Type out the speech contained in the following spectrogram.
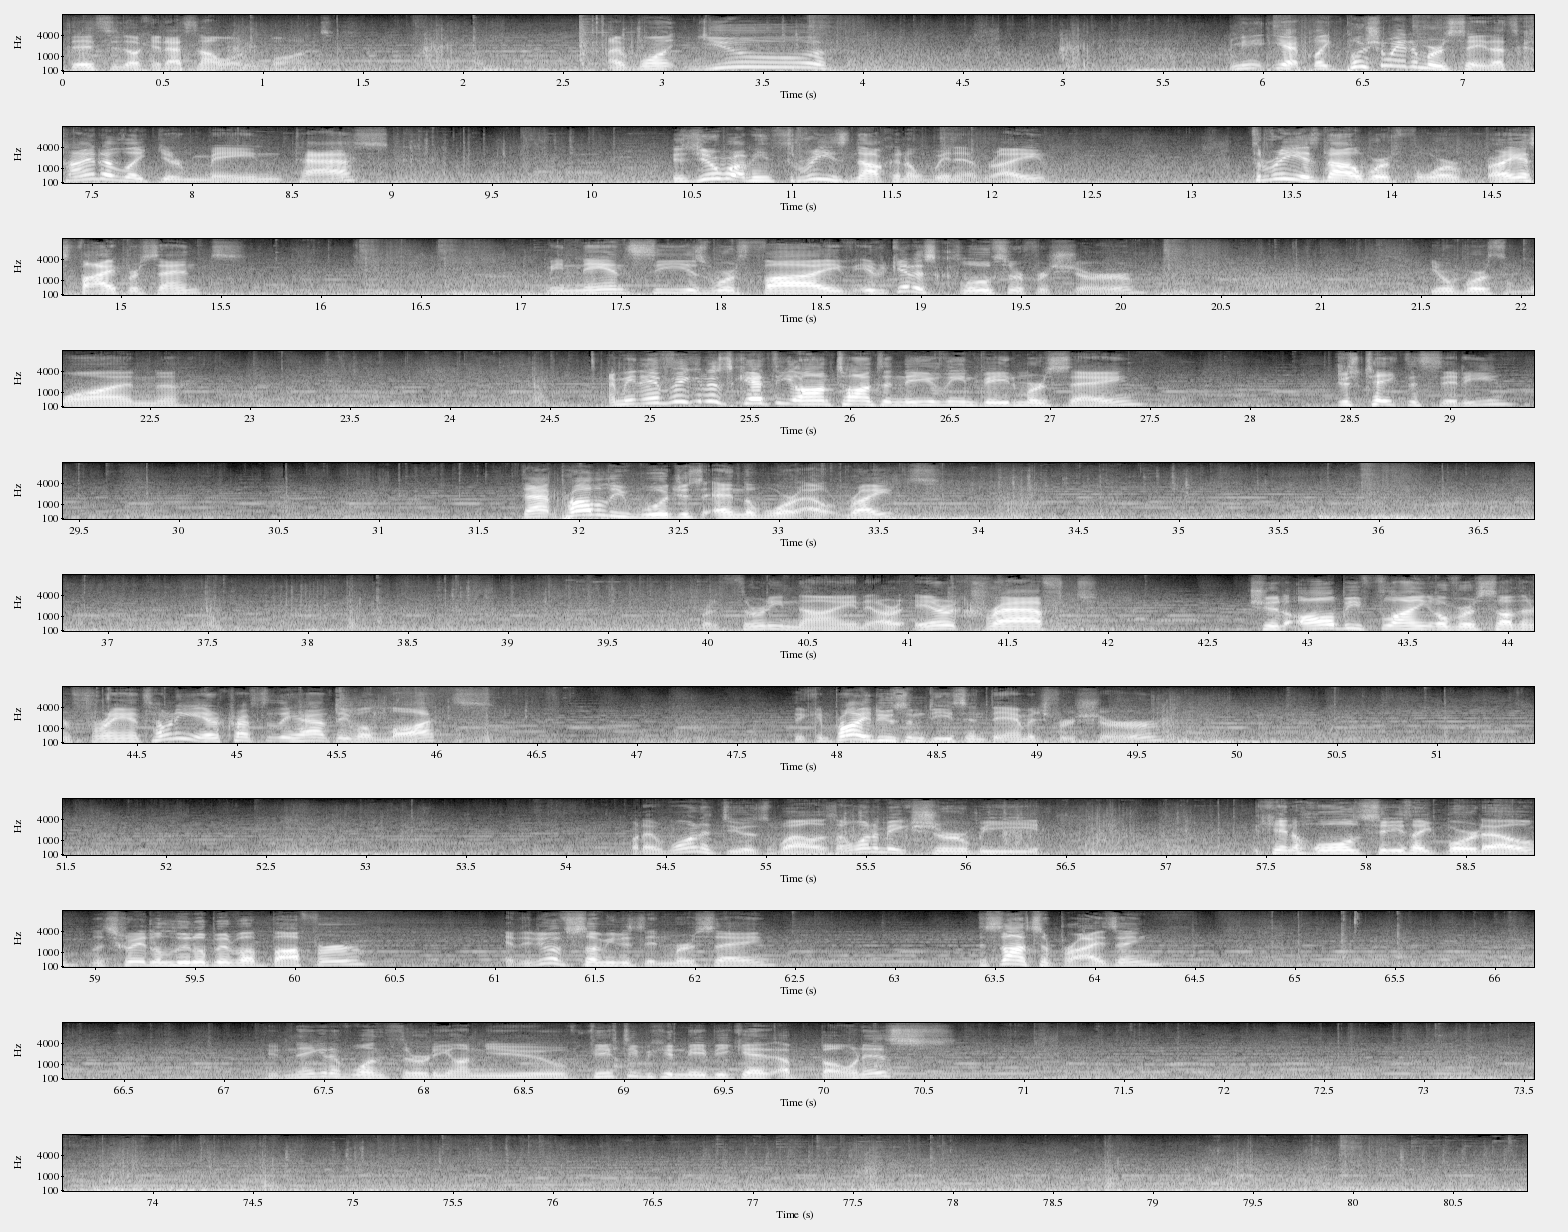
This is okay. That's not what we want. I want you. I mean, yeah, like push away to Marseille. That's kind of like your main task. Because you're, I mean, three is not going to win it, right? Three is not worth four, or I guess five percent. I mean, Nancy is worth five. It would get us closer for sure. You're worth one. I mean, if we could just get the Entente to naval invade Marseille, just take the city, that probably would just end the war outright. We're at 39. Our aircraft should all be flying over southern France. How many aircraft do they have? They have a lot. They can probably do some decent damage for sure. What I want to do as well is I want to make sure we can hold cities like Bordeaux. Let's create a little bit of a buffer. Yeah, they do have some units in Marseille. It's not surprising. Dude, negative 130 on you. 50, we can maybe get a bonus.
